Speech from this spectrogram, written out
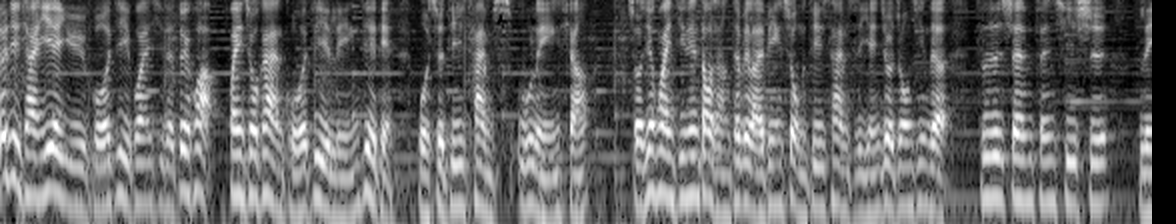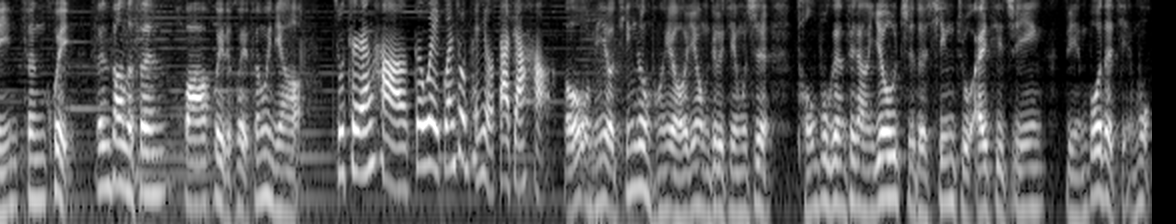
科技产业与国际关系的对话，欢迎收看《国际临界点》，我是 Digitimes 乌林祥。首先欢迎今天到场特别来宾，是我们 Digitimes 研究中心的资深分析师林芬慧，芬芳的芬，花卉的卉，芬慧你好。主持人好，各位观众朋友大家好。哦，我们也有听众朋友，因为我们这个节目是同步跟非常优质的新竹 IC 之音联播的节目。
